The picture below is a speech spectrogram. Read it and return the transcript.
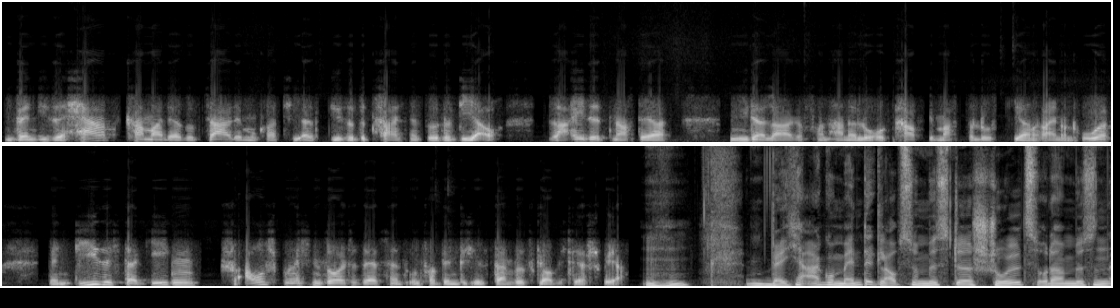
Und wenn diese Herzkammer der Sozialdemokratie als diese bezeichnet wird und die auch leidet nach der Niederlage von Hannelore Kraft, dem Machtverlust hier an Rhein und Ruhr. Wenn die sich dagegen aussprechen sollte, selbst wenn es unverbindlich ist, dann wird es, glaube ich, sehr schwer. Mhm. Welche Argumente glaubst du, müsste Schulz oder müssen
